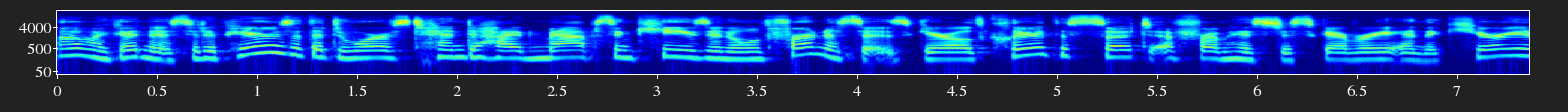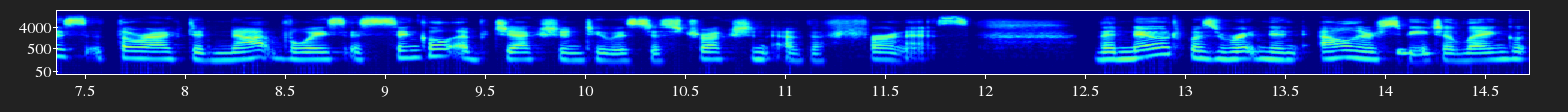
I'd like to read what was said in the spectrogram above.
Oh my goodness. It appears that the dwarves tend to hide maps and keys in old furnaces. Geralt cleared the soot from his discovery, and the curious Thorak did not voice a single objection to his destruction of the furnace. The note was written in Elder speech, a, langu-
